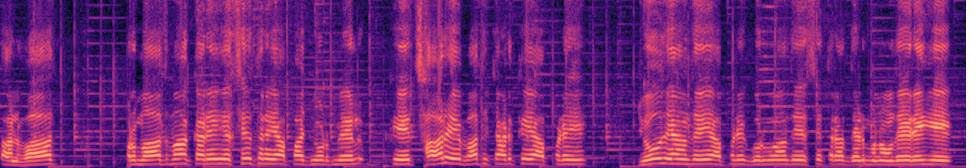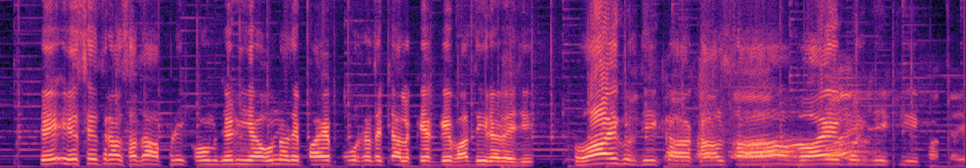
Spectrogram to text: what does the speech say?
ਧੰਨਵਾਦ। ਪ੍ਰਮਾਤਮਾ ਕਰੇ ਇਸੇ ਤਰ੍ਹਾਂ ਆਪਾਂ ਜੋੜ ਮੇਲ ਕੇ ਸਾਰੇ ਵੱਧ ਚੜ ਕੇ ਆਪਣੇ ਯੋਧਿਆਂ ਦੇ, ਆਪਣੇ ਗੁਰੂਆਂ ਦੇ ਇਸੇ ਤਰ੍ਹਾਂ ਦਿਨ ਮਨਾਉਂਦੇ ਰਹੀਏ ਤੇ ਇਸੇ ਤਰ੍ਹਾਂ ਸਦਾ ਆਪਣੀ ਕੌਮ ਜਿਹੜੀ ਆ ਉਹਨਾਂ ਦੇ ਪਾਏ ਪੂਰਨ ਤੇ ਚੱਲ ਕੇ ਅੱਗੇ ਵਧਦੀ ਰਹੇ ਜੀ। ਵਾਹਿਗੁਰੂ ਜੀ ਕਾ ਖਾਲਸਾ, ਵਾਹਿਗੁਰੂ ਜੀ ਕੀ ਫਤਿਹ।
